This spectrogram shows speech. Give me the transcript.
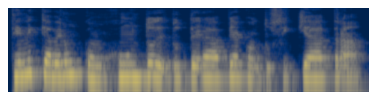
Tiene que haber un conjunto de tu terapia con tu psiquiatra,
